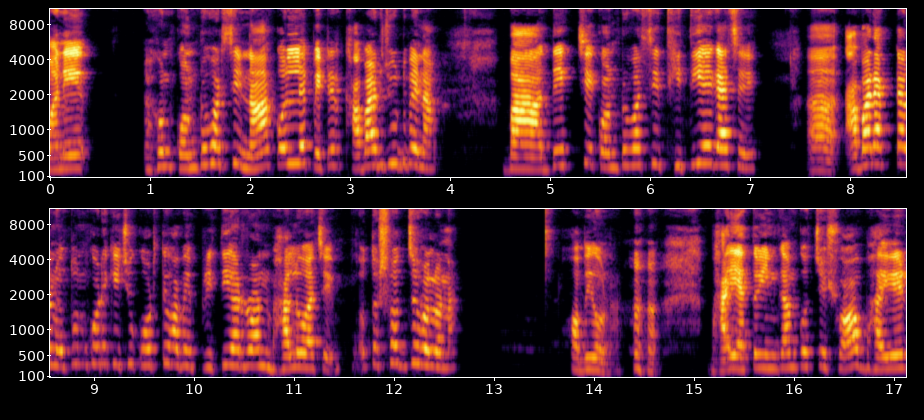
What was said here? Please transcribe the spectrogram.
মানে এখন কন্ট্রোভার্সি না করলে পেটের খাবার জুটবে না, বা দেখছে কন্ট্রোভার্সি থিতিয়ে গেছে আবার একটা নতুন করে কিছু করতে হবে। প্রীতি আর রন ভালো আছে। ও তো সহ্য হলো না। হবেও না। ভাই এত ইনকাম করছে, সব ভাইয়ের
